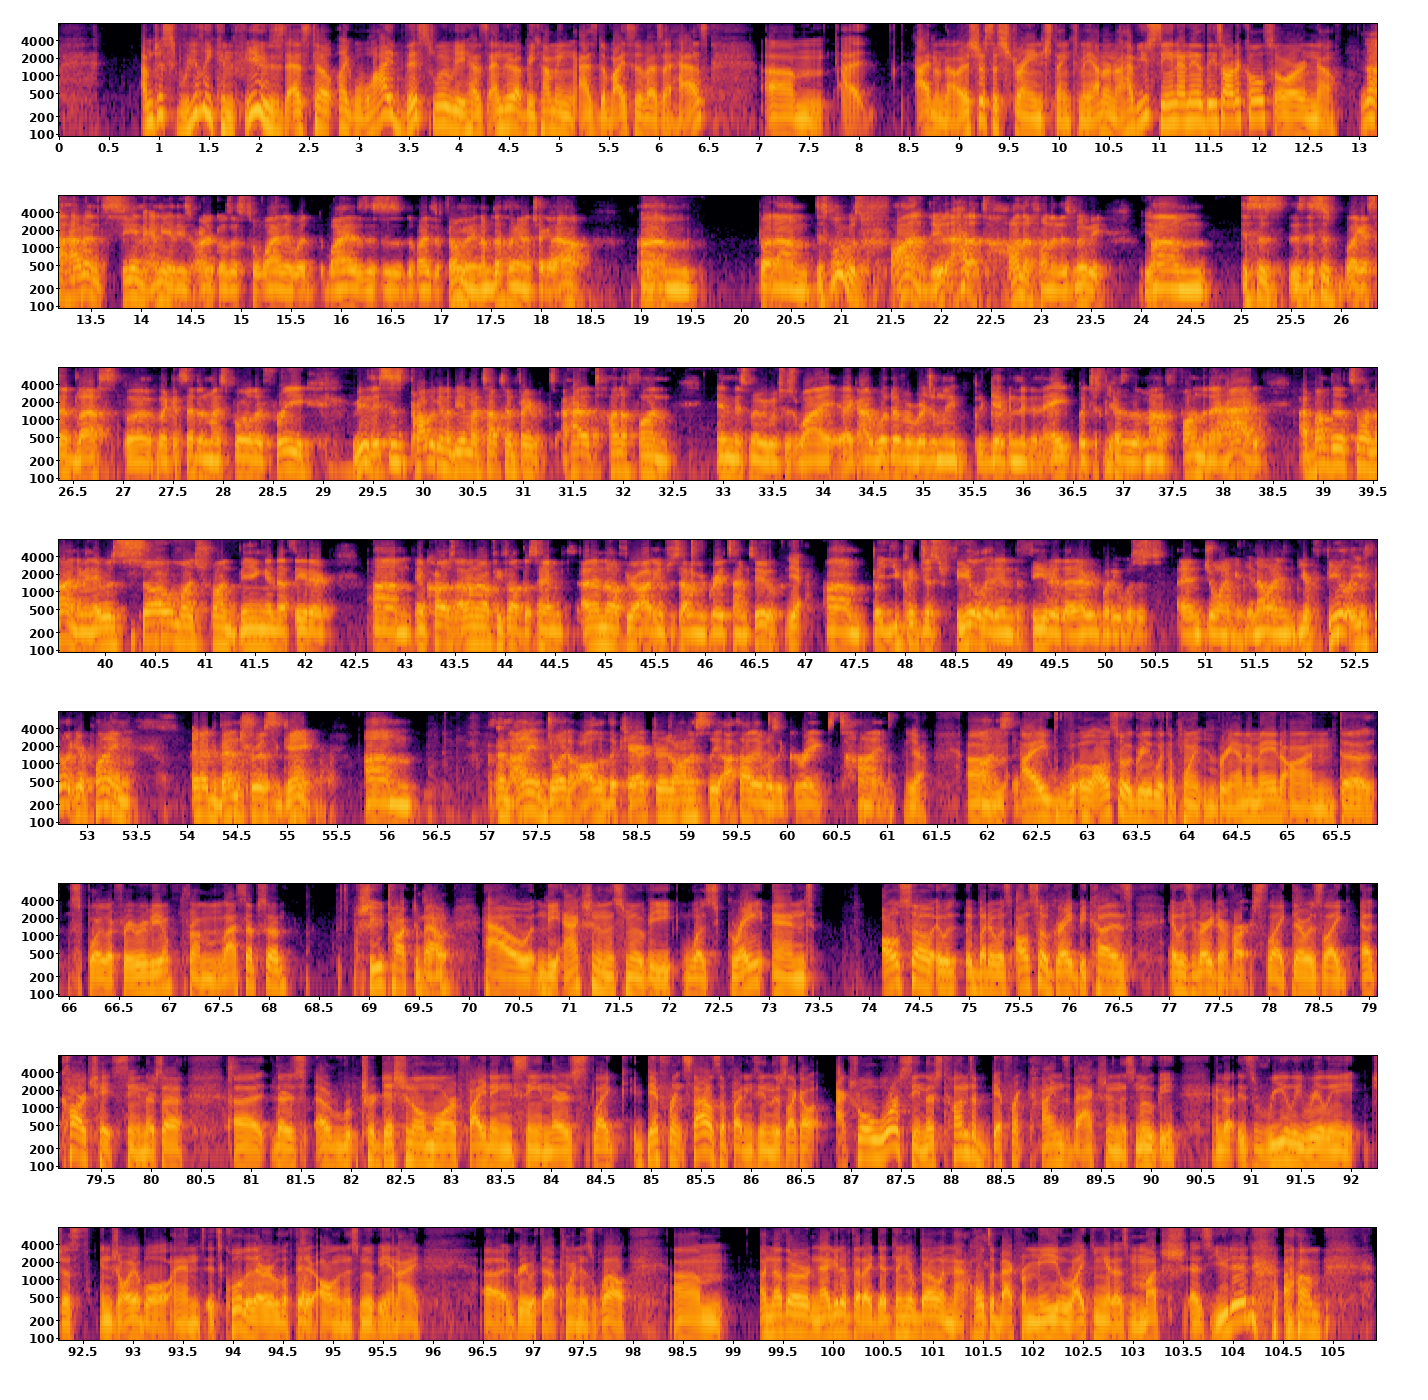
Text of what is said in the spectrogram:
I'm just really confused as to like why this movie has ended up becoming as divisive as it has. Um, I, I don't know. It's just a strange thing to me. I don't know. Have you seen any of these articles or no? No, I haven't seen any of these articles as to why they would why is this is a divisive film. I mean, I'm definitely gonna check it out. Um, but um, this movie was fun, dude. I had a ton of fun in this movie. Yeah. Um, this is this is like I said last, uh, like I said in my spoiler free review. This is probably gonna be in my top ten favorites. I had a ton of fun in this movie, which is why like I would have originally given it an eight, but just because of the amount of fun that I had, I bumped it to a nine. I mean, it was so much fun being in that theater. Um, and Carlos, I don't know if you felt the same. I don't know if your audience was having a great time too. Yeah. Um, but you could just feel it in the theater that everybody was just enjoying it, you know, and you feel you feel like you're playing an adventurous game. Um, and I enjoyed all of the characters. Honestly, I thought it was a great time. Yeah. Um, I will also agree with a point Brianna made on the spoiler free review from last episode. She talked about how the action in this movie was great and also it was but it was also great because it was very diverse like there was like a car chase scene there's a uh, there's a r- traditional more fighting scene. There's like different styles of fighting scene. There's like a actual war scene. There's tons of different kinds of action in this movie and it's really really just enjoyable and it's cool that they're able to fit it all in this movie and i uh, agree with that point as well. Um, another negative that I did think of though, and that holds it back from me liking it as much as you did, um,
